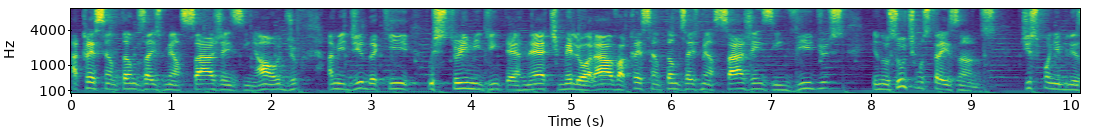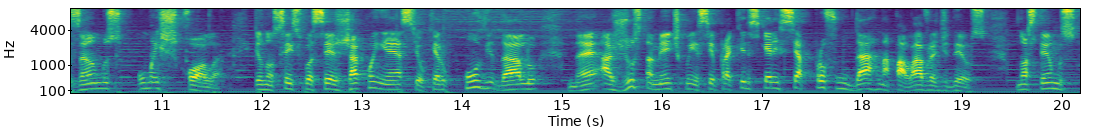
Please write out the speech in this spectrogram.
acrescentamos as mensagens em áudio, à medida que o streaming de internet melhorava, acrescentamos as mensagens em vídeos e nos últimos três anos disponibilizamos uma escola. Eu não sei se você já conhece, eu quero convidá-lo né, a justamente conhecer para aqueles que querem se aprofundar na palavra de Deus. Nós temos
